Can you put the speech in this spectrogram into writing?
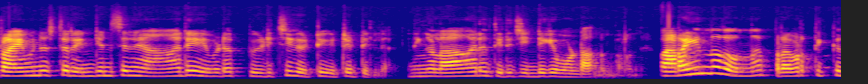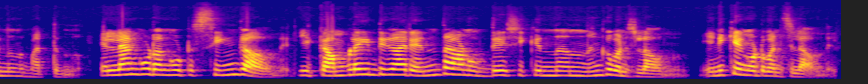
പ്രൈം മിനിസ്റ്റർ ഇന്ത്യൻസിനെ ആരെയും ഇവിടെ പിടിച്ചു കെട്ടി ഇട്ടിട്ടില്ല നിങ്ങൾ ആരും തിരിച്ച് ഇന്ത്യയ്ക്ക് പോണ്ടെന്നും പറഞ്ഞു. പറയുന്നതൊന്ന് പ്രവർത്തിക്കുന്നത് മറ്റൊന്ന്. എല്ലാം കൂടെ അങ്ങോട്ട് സിങ്ക് ആവുന്നില്ല. ഈ കംപ്ലൈന്റുകാർ എന്താണ് ഉദ്ദേശിക്കുന്നതെന്ന് നിങ്ങൾക്ക് മനസ്സിലാവുന്നു? എനിക്ക് അങ്ങോട്ട് മനസ്സിലാവുന്നില്ല.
